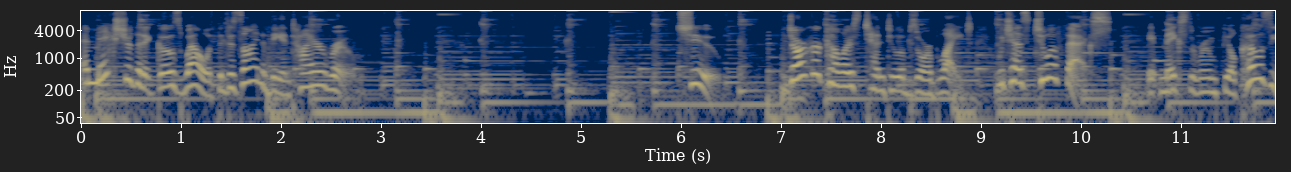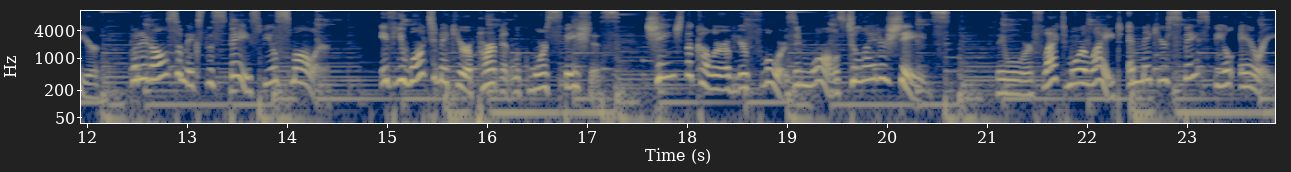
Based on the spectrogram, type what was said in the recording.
and make sure that it goes well with the design of the entire room. 2. Darker colors tend to absorb light, which has two effects. It makes the room feel cozier, but it also makes the space feel smaller. If you want to make your apartment look more spacious, change the color of your floors and walls to lighter shades. They will reflect more light and make your space feel airy.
